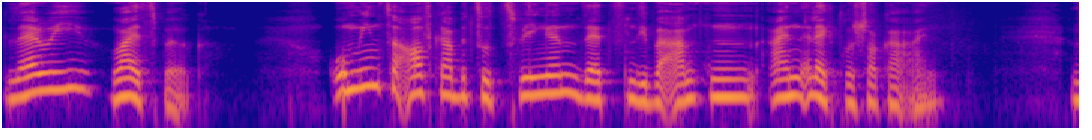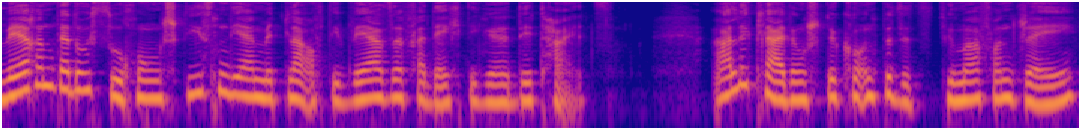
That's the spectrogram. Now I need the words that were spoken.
Larry Weisberg. Um ihn zur Aufgabe zu zwingen, setzten die Beamten einen Elektroschocker ein. Während der Durchsuchung stießen die Ermittler auf diverse verdächtige Details. Alle Kleidungsstücke und Besitztümer von Jay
